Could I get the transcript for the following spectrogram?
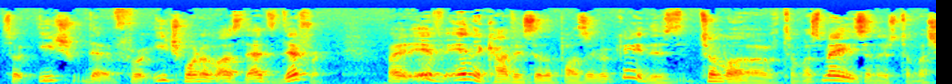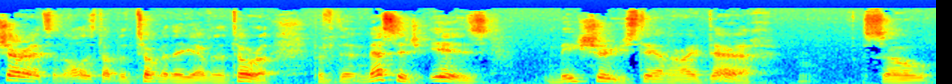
So each that for each one of us, that's different right? If in the context of the pasuk, okay, there's tuma of tumas mace and there's tumas sheretz and all this stuff of tuma that you have in the Torah. But if the message is make sure you stay on the right derech. So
